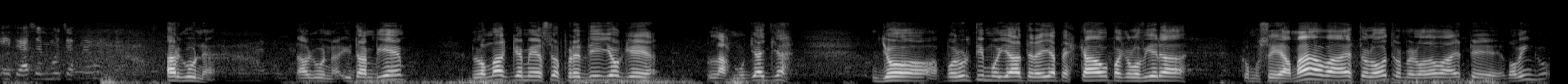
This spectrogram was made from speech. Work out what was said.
Y te hacen muchas preguntas. algunas, algunas. Y también lo más que me sorprendí yo que las muchachas, yo por último ya traía pescado para que lo viera cómo se llamaba, esto y lo otro, me lo daba este domingo.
